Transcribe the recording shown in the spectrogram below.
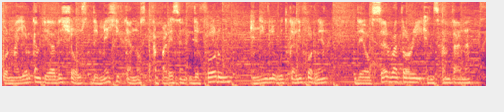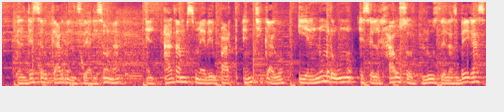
con mayor cantidad de shows de mexicanos aparecen The Forum en Inglewood, California, The Observatory en Santa Ana, el Desert Gardens de Arizona, el Adams Medill Park en Chicago y el número uno es el House of Blues de Las Vegas,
